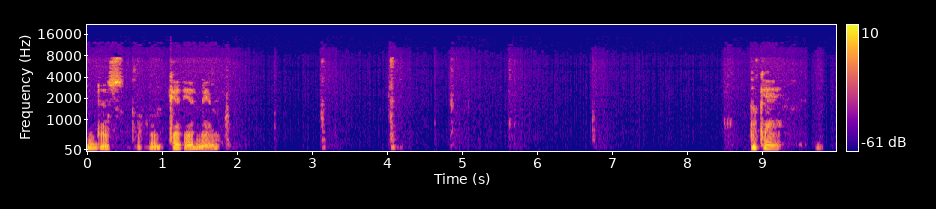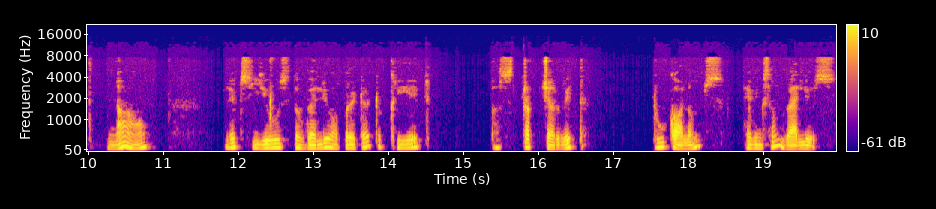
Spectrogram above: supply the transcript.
underscore carrier name Okay, now let's use a value operator to create a structure with two columns having some values.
